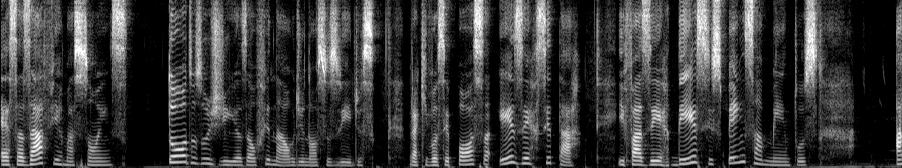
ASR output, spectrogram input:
essas afirmações todos os dias ao final de nossos vídeos, para que você possa exercitar e fazer desses pensamentos a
